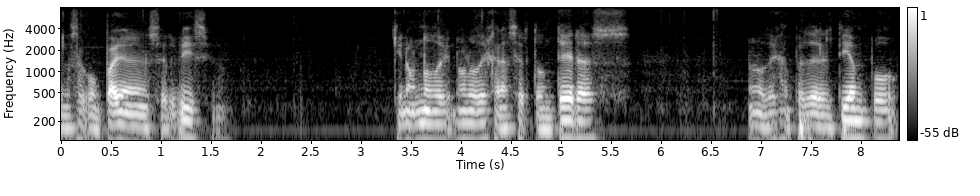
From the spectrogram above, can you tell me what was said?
que nos acompañan en el servicio, que no, no, nos dejan hacer tonteras, no nos dejan perder el tiempo,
